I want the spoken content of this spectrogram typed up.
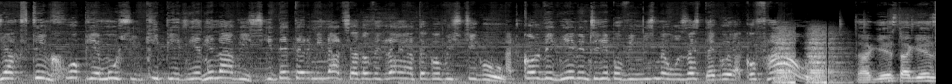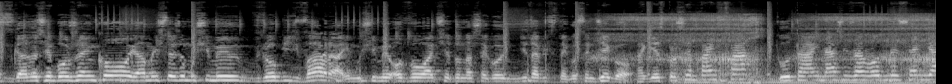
Jak w tym chłopie musi kipieć nie- nienawiść i determinacja do wygrania tego wyścigu. Aczkolwiek nie wiem, czy nie powinniśmy uznać tego jako faul. Tak jest, tak jest, zgadza się Ja myślę, że musimy zrobić wara i musimy odwołać się do naszego niezawistnego sędziego. Tak jest, proszę Państwa, tutaj nasz zawodny sędzia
